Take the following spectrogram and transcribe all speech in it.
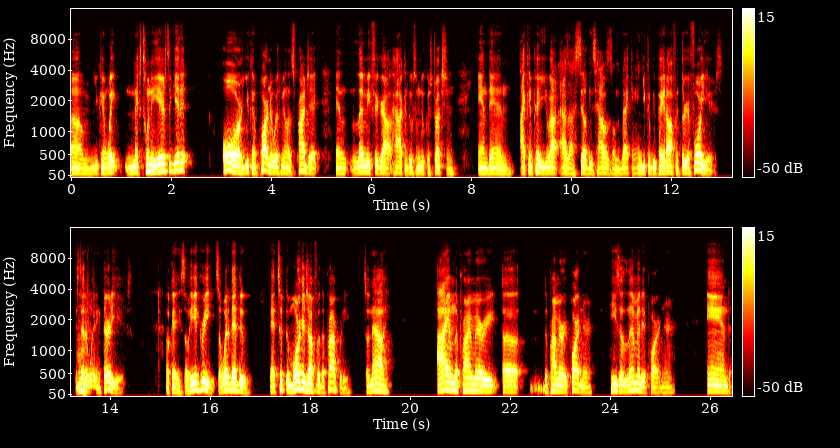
Um, you can wait next 20 years to get it, or you can partner with me on this project and let me figure out how I can do some new construction. And then I can pay you out as I sell these houses on the back end, and you can be paid off in three or four years instead mm. of waiting 30 years. Okay, so he agreed. So what did that do? That took the mortgage off of the property. So now I am the primary uh the primary partner. He's a limited partner and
